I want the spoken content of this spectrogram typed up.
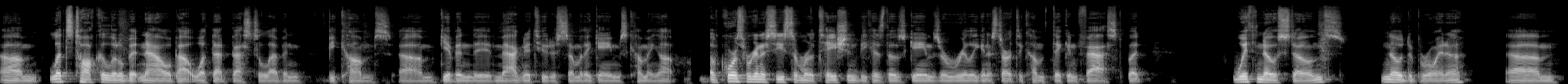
Um, let's talk a little bit now about what that best eleven becomes, um, given the magnitude of some of the games coming up. Of course, we're going to see some rotation because those games are really going to start to come thick and fast. But with no Stones, no De Bruyne, um,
